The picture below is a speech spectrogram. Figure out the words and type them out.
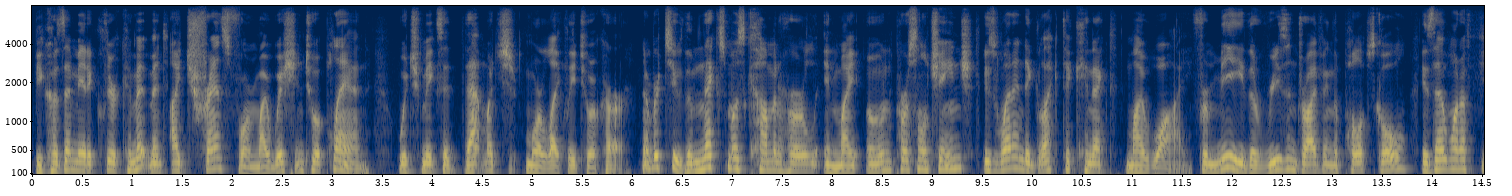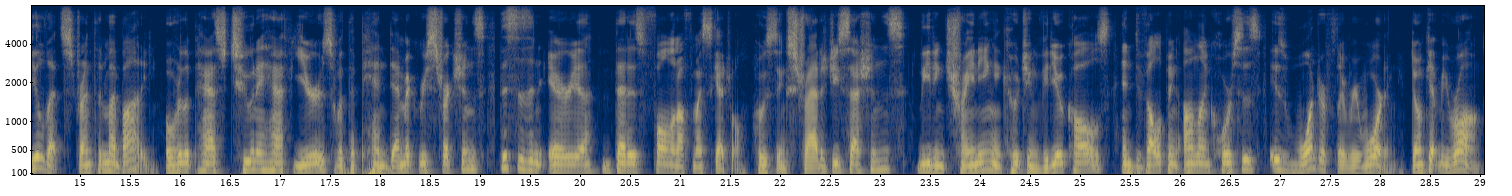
Because I made a clear commitment, I transformed my wish into a plan which makes it that much more likely to occur. Number two, the next most common hurdle in my own personal change is when I neglect to connect my why. For me, the reason driving the pull ups goal is I want to feel that strength in my body. Over the past two and a half years with the pandemic restrictions, this is an area that has fallen off my schedule. Hosting strategy sessions, leading training and coaching video calls, and developing online courses is wonderfully rewarding. Don't get me wrong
